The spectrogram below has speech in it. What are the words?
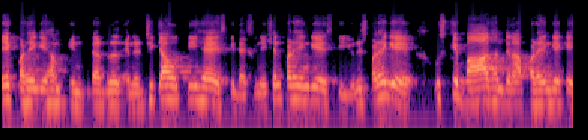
एक पढ़ेंगे हम इंटरनल एनर्जी क्या होती है, इसकी डेफिनेशन पढ़ेंगे, इसकी यूनिट्स पढ़ेंगे। उसके बाद हम जनाब पढ़ेंगे कि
